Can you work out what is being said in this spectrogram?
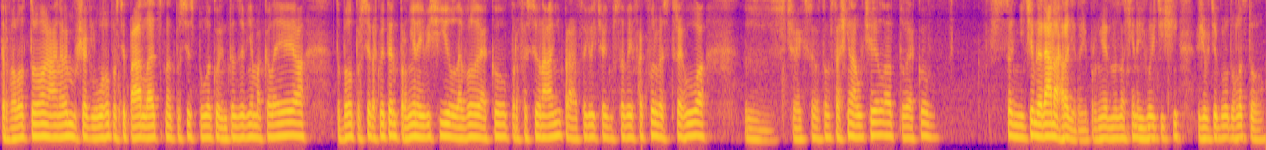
trvalo to, já nevím už jak dlouho, prostě pár let jsme prostě spolu jako intenzivně makali a to byl prostě takový ten pro mě nejvyšší level jako profesionální práce, kdy člověk musel být fakt furt ve střehu a člověk se na tom strašně naučil a to jako se ničím nedá nahradit. Takže pro mě jednoznačně nejdůležitější v životě bylo tohle z toho.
